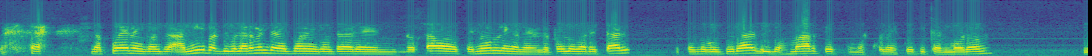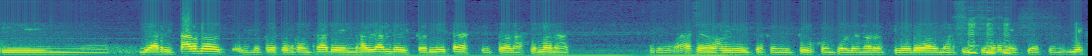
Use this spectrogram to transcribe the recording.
Nos pueden encontrar, a mí particularmente me pueden encontrar en los sábados en Urling, en el Leopoldo Marechal, Centro Cultural, y los martes en la Escuela Estética en Morón. Y, a Ricardo eh, lo puedes encontrar en Hablando de Historietas, que todas las semanas eh, hacen unos videitos en YouTube junto a Leonardo Figueroa y Martín Jiménez y, hacen, y es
